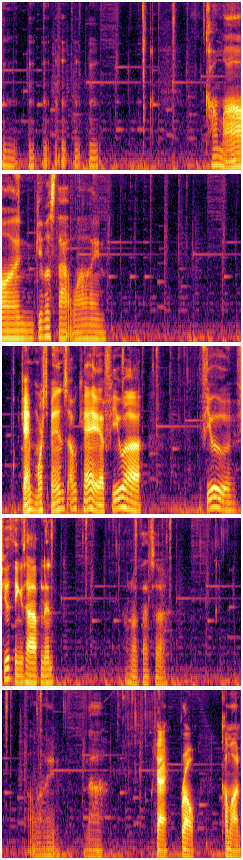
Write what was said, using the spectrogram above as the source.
Mm, mm, mm, Come on, give us that line. Okay, more spins. Okay, a few uh a few a few things happening. I don't know if that's a, a line. Nah. Okay, bro. Come on.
